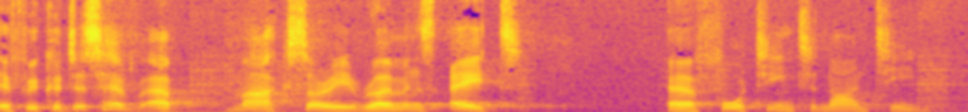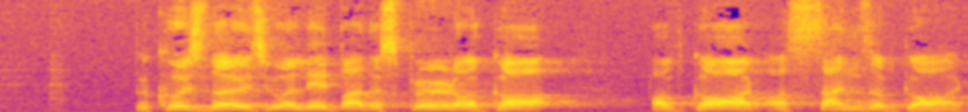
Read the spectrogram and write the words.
If we could just have up, Mark, sorry, Romans 8, uh, 14 to 19. Because those who are led by the Spirit of God, of God are sons of God.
